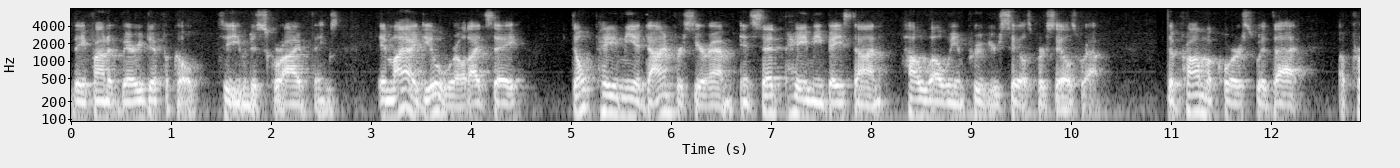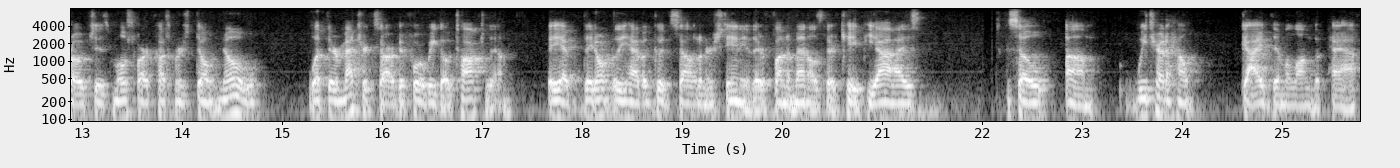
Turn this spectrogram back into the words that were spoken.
they found it very difficult to even describe things. In my ideal world, I'd say, don't pay me a dime for CRM. Instead, pay me based on how well we improve your sales per sales rep. The problem, of course, with that approach is most of our customers don't know what their metrics are before we go talk to them. They have they don't really have a good solid understanding of their fundamentals, their KPIs. So um, we try to help guide them along the path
